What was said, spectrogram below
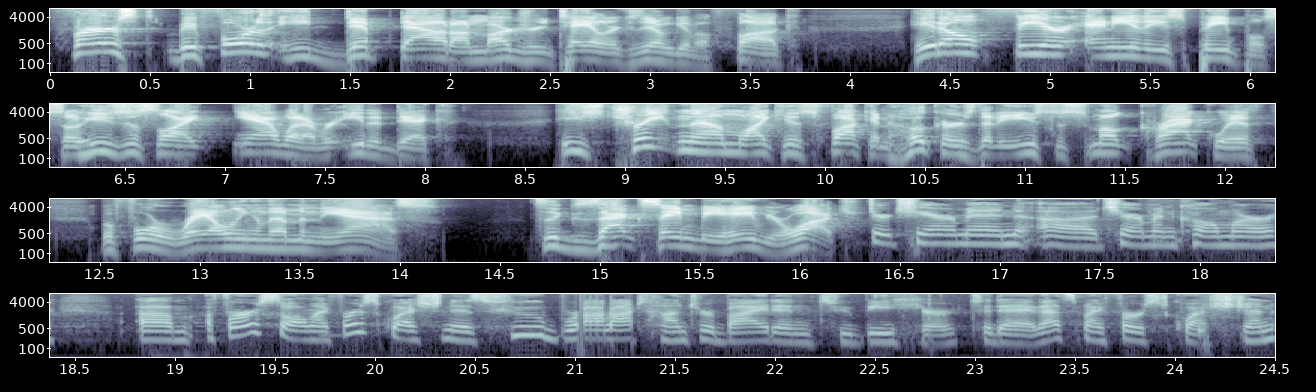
First, before he dipped out on Marjorie Taylor because he don't give a fuck, he don't fear any of these people. So he's just like, yeah, whatever, eat a dick. He's treating them like his fucking hookers that he used to smoke crack with before railing them in the ass. It's the exact same behavior. Watch. Mr. Chairman, uh, Chairman Comer. Um, first of all, my first question is who brought Hunter Biden to be here today? That's my first question.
